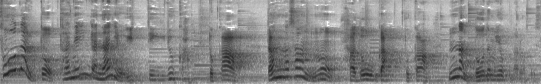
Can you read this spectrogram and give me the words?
そうなると他人が何を言っているかとか旦那さんの波動がとかんなんどうでもよくなるわけです。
